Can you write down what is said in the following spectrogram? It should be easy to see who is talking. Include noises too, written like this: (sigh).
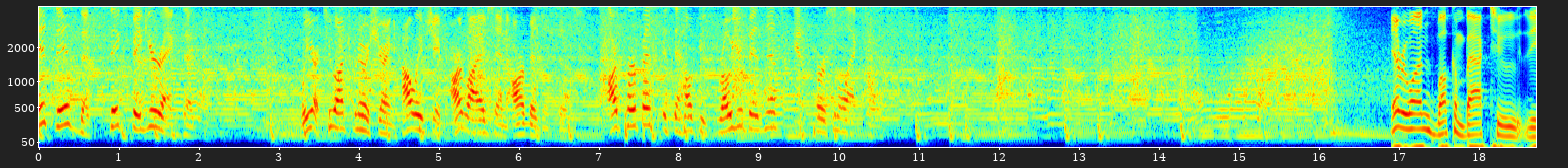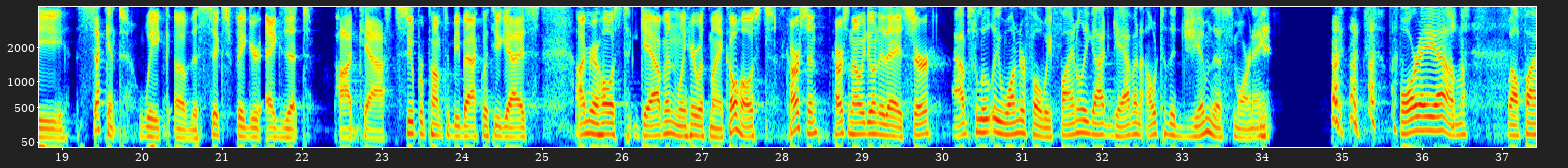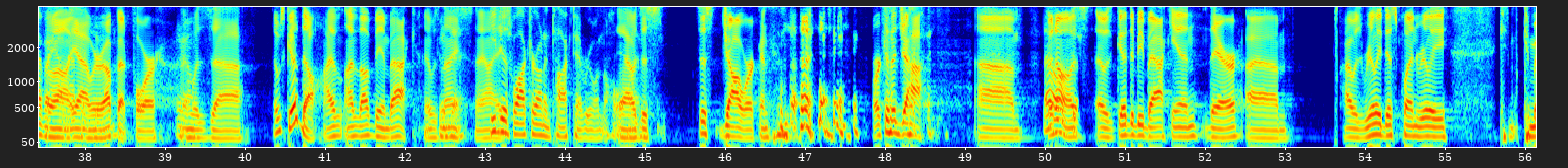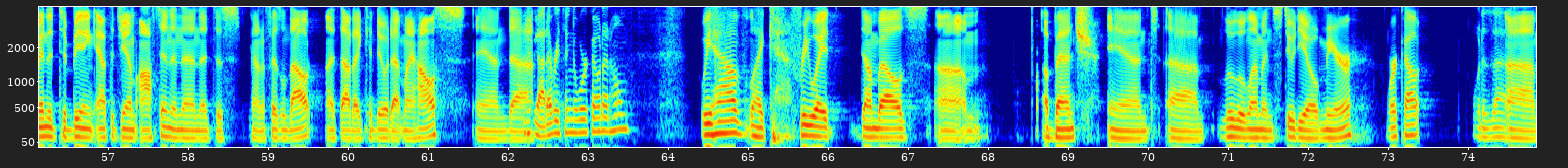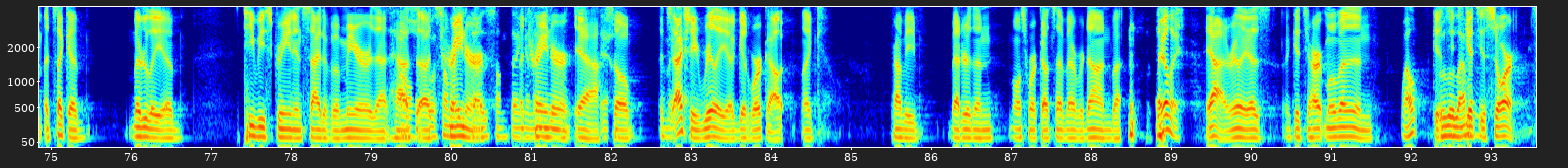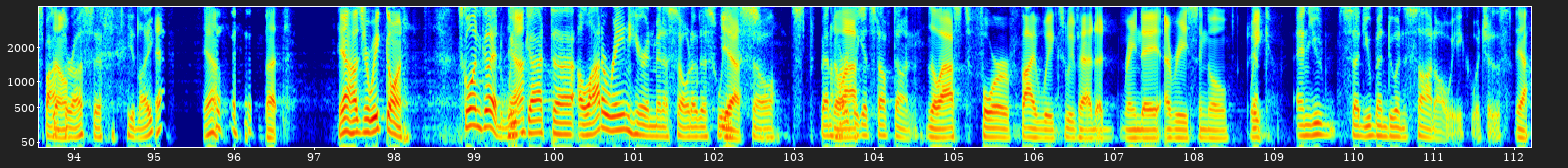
Speaker 1: This is the Six Figure Exit.
Speaker 2: We are two entrepreneurs sharing how we've shaped our lives and our businesses.
Speaker 1: Our purpose is to help you grow your business and personal excellence.
Speaker 3: Hey everyone, welcome back to the second week of the Six Figure Exit podcast. Super pumped to be back with you guys. I'm your host, Gavin. We're here with my co host, Carson. Carson, how are we doing today, sir?
Speaker 4: Absolutely wonderful. We finally got Gavin out to the gym this morning. (laughs) 4 a.m. Well, 5 a.m.
Speaker 3: Well, yeah, we were up at four.
Speaker 4: Yeah.
Speaker 3: It was uh, it was good though. I I love being back. It was nice.
Speaker 4: He
Speaker 3: I,
Speaker 4: just walked around and talked to everyone the whole
Speaker 3: yeah,
Speaker 4: time.
Speaker 3: it was just just jaw working, (laughs) working the jaw. (laughs) Um, but no, it was, it was good to be back in there. Um, I was really disciplined, really committed to being at the gym often, and then it just kind of fizzled out. I thought I could do it at my house, and uh,
Speaker 4: You got everything to work out at home?
Speaker 3: we have like free weight dumbbells, um, a bench, and um, Lululemon Studio Mirror workout.
Speaker 4: What is that?
Speaker 3: Um, it's like a literally a TV screen inside of a mirror that has
Speaker 4: Oh,
Speaker 3: a trainer.
Speaker 4: something
Speaker 3: a trainer,
Speaker 4: you-
Speaker 3: yeah.
Speaker 4: yeah.
Speaker 3: So it's actually really a good workout. Like probably better than most workouts I've ever done. But (laughs)
Speaker 4: really?
Speaker 3: yeah, it really is. It gets your heart moving and
Speaker 4: Well,
Speaker 3: gets you, gets you sore.
Speaker 4: sponsor
Speaker 3: So,
Speaker 4: us if you'd like.
Speaker 3: Yeah. Yeah, but yeah, how's your week going?
Speaker 4: It's going good. We've
Speaker 3: Yeah?
Speaker 4: got uh, a lot of rain here in Minnesota this week.
Speaker 3: Yes.
Speaker 4: So it's been hard
Speaker 3: last-
Speaker 4: to get stuff done.
Speaker 3: The last four or five weeks, we've had a rain day every single week.
Speaker 4: And you said you've been doing sod all week, which is
Speaker 3: Yeah,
